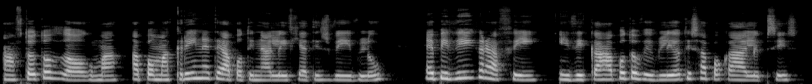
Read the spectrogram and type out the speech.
Αυτό το δόγμα απομακρύνεται από την αλήθεια της βίβλου επειδή η Γραφή ειδικά από το βιβλίο της Αποκάλυψης,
